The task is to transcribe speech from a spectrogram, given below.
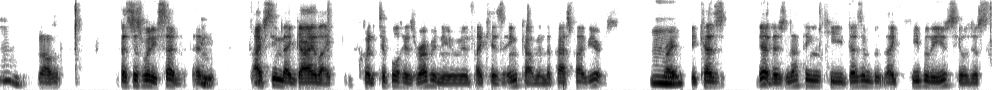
Mm. Was, that's just what he said. And mm. I've seen that guy like quintuple his revenue, like his income in the past five years, mm. right? Because yeah, there's nothing he doesn't like. He believes he'll just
